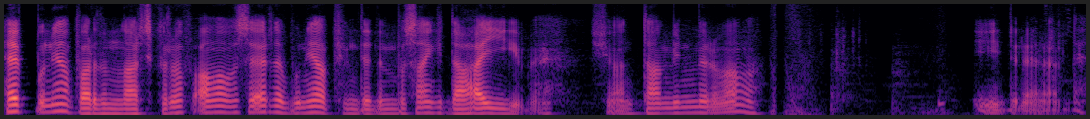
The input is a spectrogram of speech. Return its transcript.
hep bunu yapardım large crop ama bu sefer de bunu yapayım dedim. Bu sanki daha iyi gibi. Şu an tam bilmiyorum ama iyidir herhalde.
